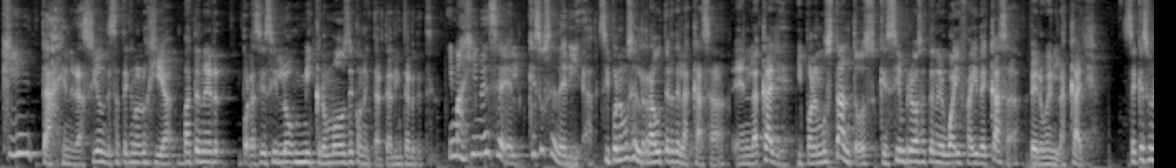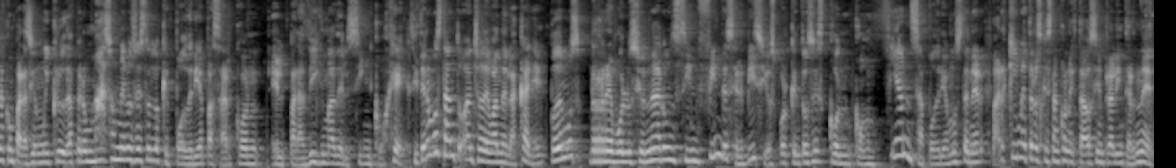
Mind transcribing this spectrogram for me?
quinta generación de esta tecnología va a tener, por así decirlo, micromodos de conectarte al Internet. Imagínense el qué sucedería si ponemos el router de la casa en la calle y ponemos tantos que siempre vas a tener wifi de casa, pero en la calle. Sé que es una comparación muy cruda, pero más o menos esto es lo que podría pasar con el paradigma del 5G. Si tenemos tanto ancho de banda en la calle, podemos revolucionar un sinfín de servicios, porque entonces con confianza podríamos tener parquímetros que están conectados siempre al Internet,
